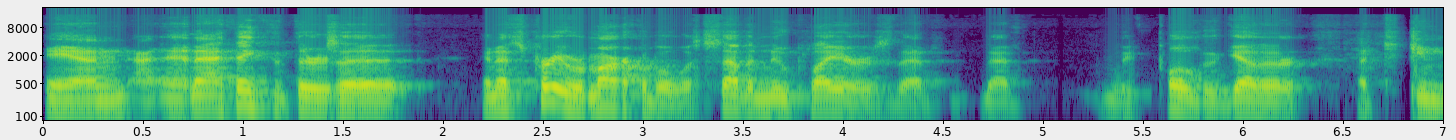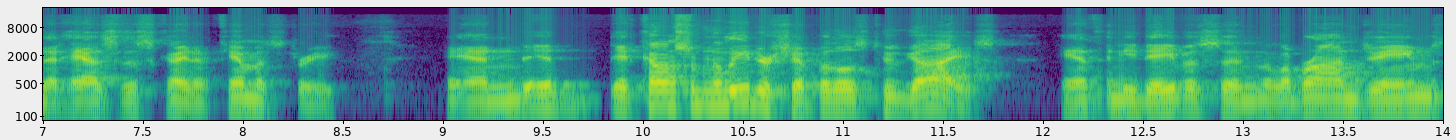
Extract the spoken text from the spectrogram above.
And and I think that there's a and it's pretty remarkable with seven new players that that we pulled together a team that has this kind of chemistry. And it it comes from the leadership of those two guys, Anthony Davis and LeBron James,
